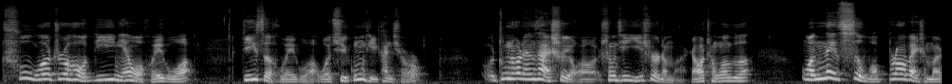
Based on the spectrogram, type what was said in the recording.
出国之后第一年我回国，第一次回国，我去工体看球，我中超联赛是有升旗仪式的嘛，然后唱国歌。我那次我不知道为什么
